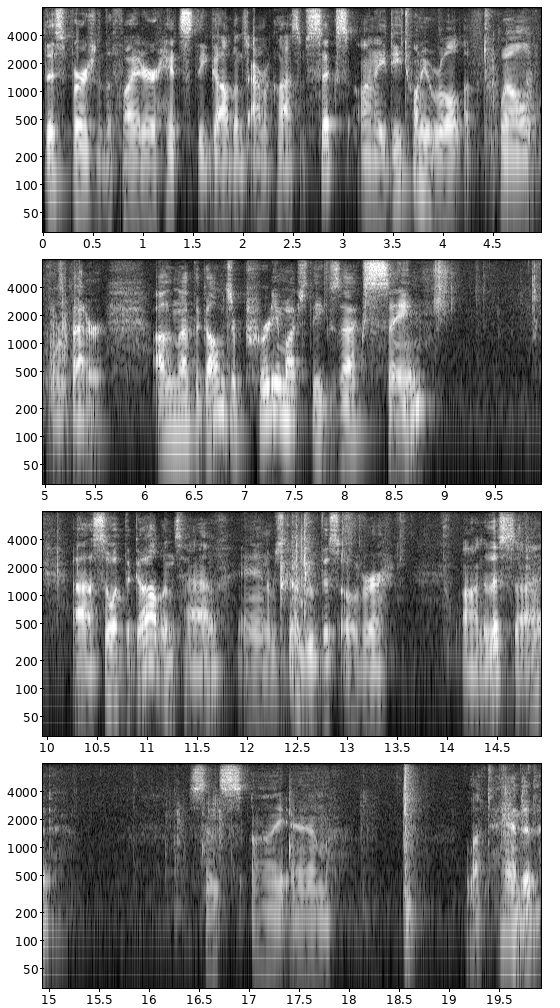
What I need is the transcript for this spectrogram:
this version of the fighter hits the Goblin's armor class of 6 on a d20 roll of 12 or better. Other than that, the Goblins are pretty much the exact same. Uh, so what the Goblins have, and I'm just going to move this over onto this side, since I am left-handed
